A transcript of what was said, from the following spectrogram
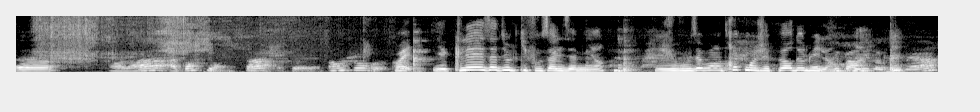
Euh, voilà, attention, ça c'est dangereux. Ouais, il y a que les adultes qui font ça, les amis. Hein. Et je vous avoue un truc, moi j'ai peur de l'huile. Hein. Préparer le couvert.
